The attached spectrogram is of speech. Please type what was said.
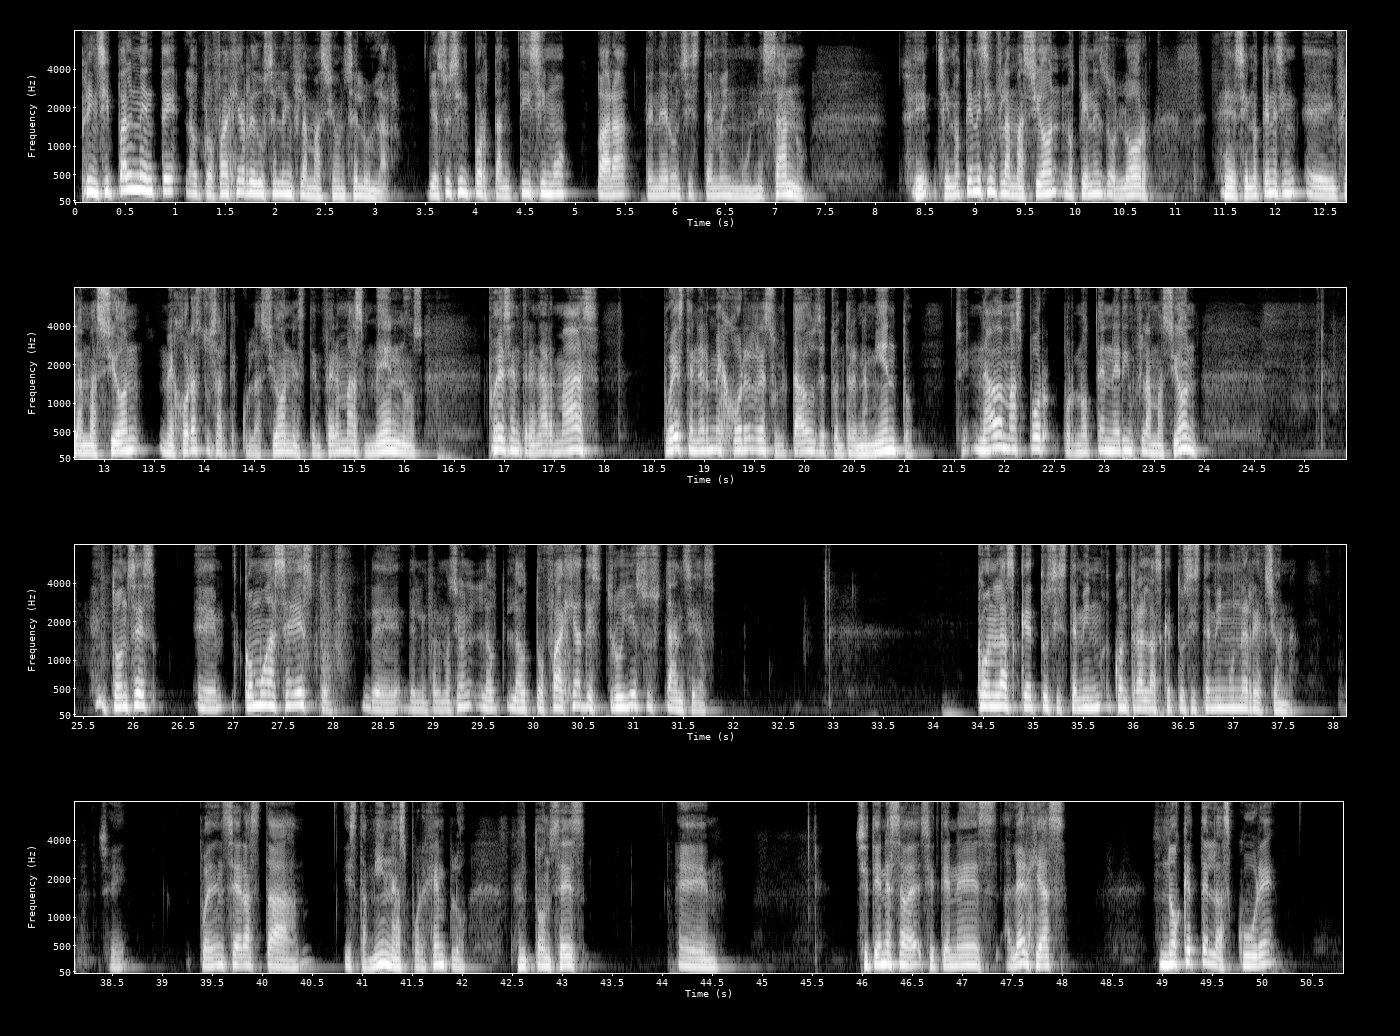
Principalmente la autofagia reduce la inflamación celular y eso es importantísimo para tener un sistema inmune sano. Si no tienes inflamación, no tienes dolor, eh, si no tienes eh, inflamación, mejoras tus articulaciones, te enfermas menos, puedes entrenar más, puedes tener mejores resultados de tu entrenamiento. Nada más por, por, no tener inflamación. Entonces, eh, ¿cómo hace esto de, la inflamación? La, autofagia destruye sustancias con las que tu sistema, contra las que tu sistema inmune reacciona. Pueden ser hasta histaminas, por ejemplo. Entonces, eh, si, tienes, si tienes alergias, no que te las cure,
